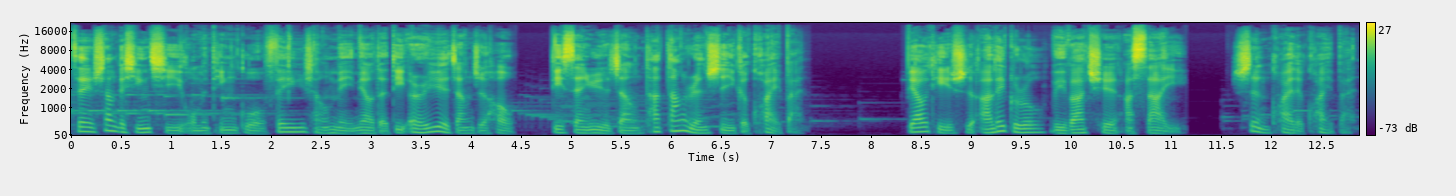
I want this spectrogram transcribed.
在上个星期，我们听过非常美妙的第二乐章之后，第三乐章它当然是一个快板，标题是 Allegro vivace assai，甚快的快板。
